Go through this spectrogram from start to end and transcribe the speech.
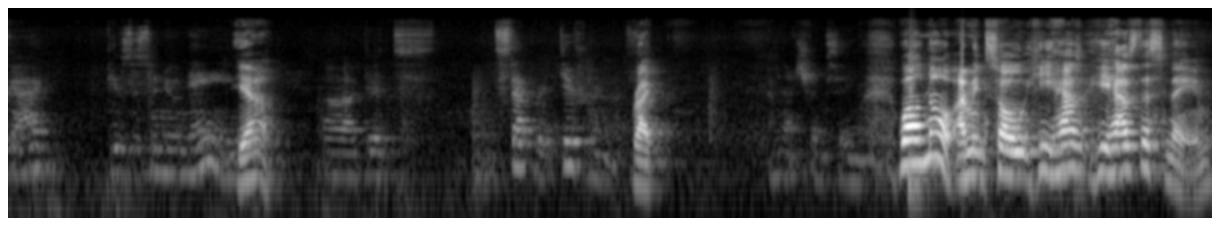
God gives us a new name. Yeah, Uh, that's separate, different. right. I'm not sure I'm saying that. Well, no, I mean, so he has he has this name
